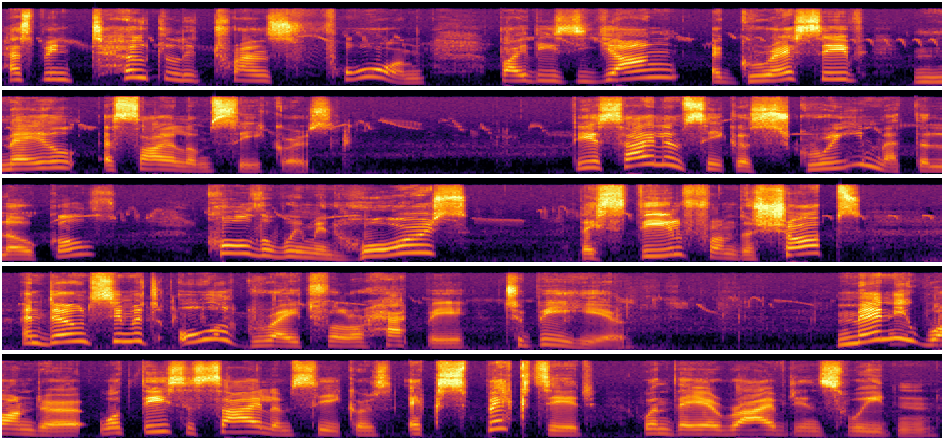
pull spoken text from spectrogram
has been totally transformed by these young, aggressive male asylum seekers. The asylum seekers scream at the locals, call the women whores, they steal from the shops and don't seem at all grateful or happy to be here. Many wonder what these asylum seekers expected when they arrived in Sweden.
